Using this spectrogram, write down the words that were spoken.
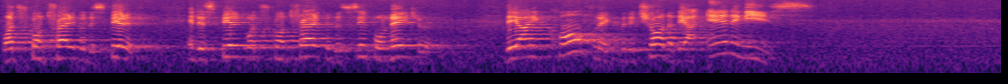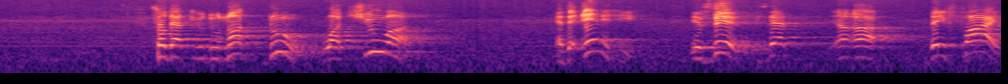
what's contrary to the spirit, and the spirit what's contrary to the sinful nature. They are in conflict with each other. They are enemies. So that you do not do what you want. And the enemy is this, is that uh, uh, they fight.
